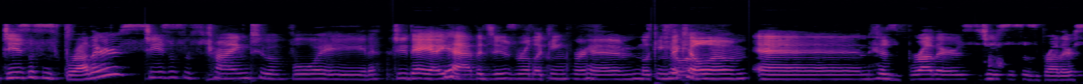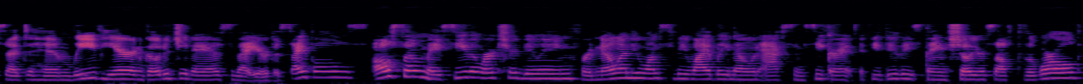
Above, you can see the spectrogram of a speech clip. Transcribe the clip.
Jesus' brothers. Jesus is trying to avoid Judea. Yeah, the Jews were looking for him, looking Kill to kill him. And his brothers, Jesus' brothers, said to him, Leave here and go to Judea so that your disciples also may see the works you're doing. For no one who wants to be widely known acts in secret. If you do these things, show yourself to the world.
